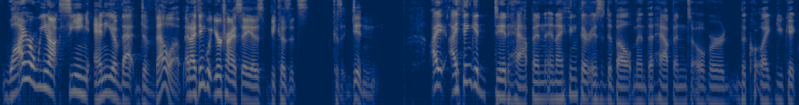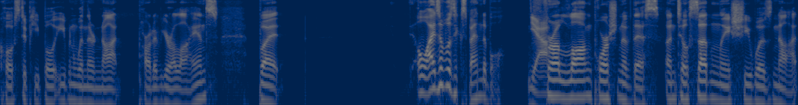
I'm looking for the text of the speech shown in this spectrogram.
Why are we not seeing any of that develop? And I think what you're trying to say is because it's because it didn't. I, I think it did happen, and I think there is a development that happens over the like you get close to people even when they're not part of your alliance, but Eliza was expendable Yeah. for a long portion of this until suddenly she was not.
